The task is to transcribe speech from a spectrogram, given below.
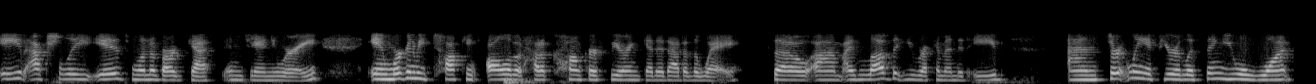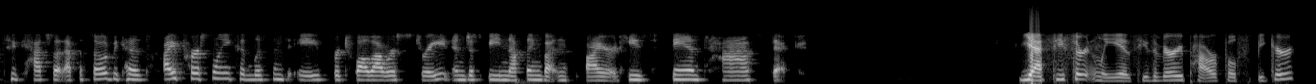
Abe actually is one of our guests in January. And we're going to be talking all about how to conquer fear and get it out of the way. So um, I love that you recommended Abe. And certainly, if you're listening, you will want to catch that episode because I personally could listen to Abe for 12 hours straight and just be nothing but inspired. He's fantastic. Yes, he certainly is. He's a very powerful speaker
